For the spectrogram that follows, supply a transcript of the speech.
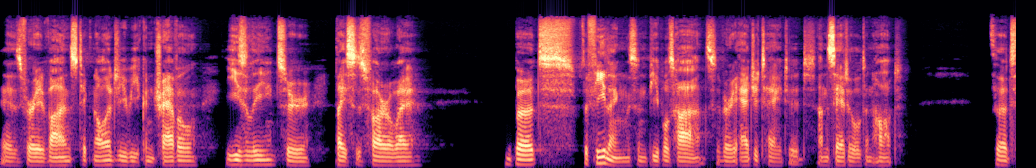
there's very advanced technology where you can travel easily to places far away. But the feelings in people's hearts are very agitated, unsettled, and hot. That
